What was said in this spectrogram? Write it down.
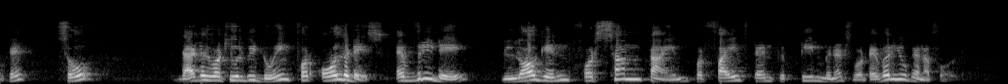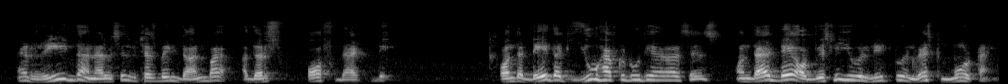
Okay, so that is what you will be doing for all the days. Every day, log in for some time for 5 10 15 minutes whatever you can afford. And read the analysis which has been done by others of that day. On the day that you have to do the analysis on that day obviously you will need to invest more time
